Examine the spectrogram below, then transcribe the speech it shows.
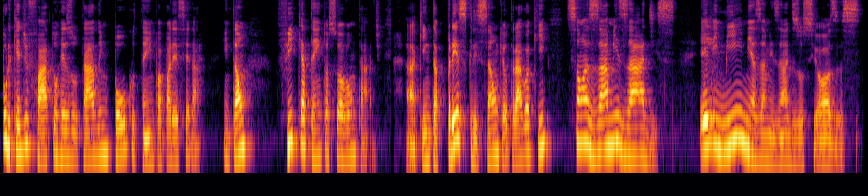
porque de fato o resultado em pouco tempo aparecerá. Então, fique atento à sua vontade. A quinta prescrição que eu trago aqui são as amizades. Elimine as amizades ociosas,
